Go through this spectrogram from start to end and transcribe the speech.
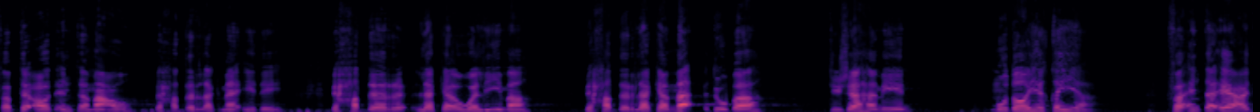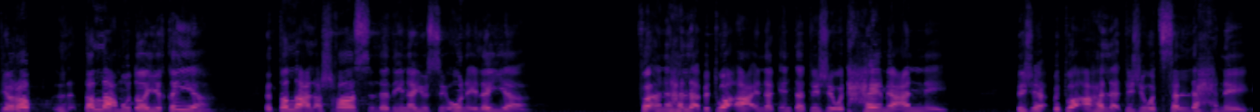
فبتقعد أنت معه بحضر لك مائدة بحضر لك وليمة بحضر لك مأدبة تجاه مين؟ مضايقية. فأنت قاعد يا رب طلع مضايقية. اطلع الأشخاص الذين يسيئون إلي. فأنا هلأ بتوقع إنك أنت تجي وتحامي عني. بتوقع هلأ تجي وتسلحني.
